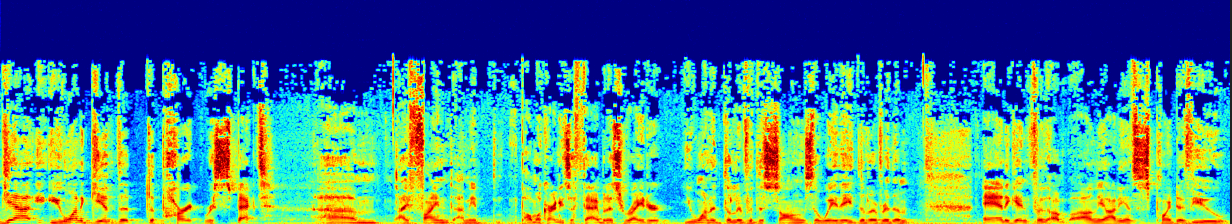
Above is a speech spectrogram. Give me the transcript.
Yeah, you want to give the, the part respect. Um, I find, I mean, Paul McCartney's a fabulous writer. You want to deliver the songs the way they deliver them. And again, for the, on the audience's point of view,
